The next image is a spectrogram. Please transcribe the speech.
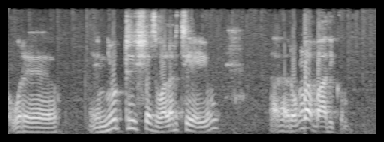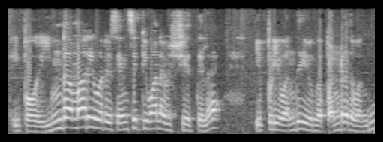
ஒரு நியூட்ரிஷியஸ் வளர்ச்சியையும் ரொம்ப பாதிக்கும். இப்போ இந்த மாதிரி ஒரு சென்சிட்டிவான விஷயத்துல இப்படி வந்து இவங்க பண்றது வந்து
